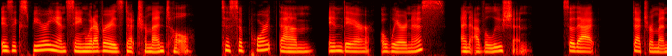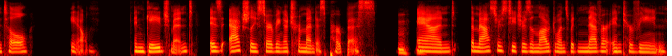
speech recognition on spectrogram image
is experiencing whatever is detrimental to support them in their awareness and evolution so that detrimental, you know, engagement is actually serving a tremendous purpose. Mhm. And the master's teachers and loved ones would never intervene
